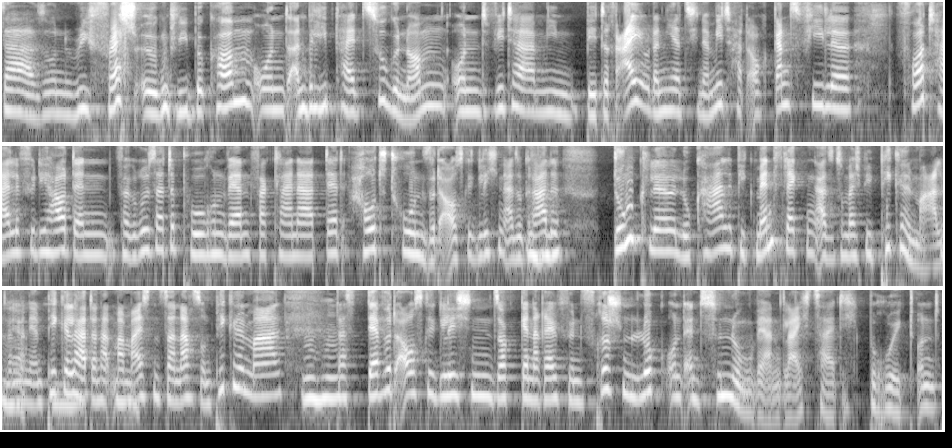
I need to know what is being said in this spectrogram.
ja, so ein Refresh irgendwie bekommen und an Beliebtheit zugenommen. Und Vitamin B3 oder Niacinamid hat auch ganz viele Vorteile für die Haut, denn vergrößerte Poren werden verkleinert, der Hautton wird ausgeglichen, also gerade mhm. dunkle, lokale Pigmentflecken, also zum Beispiel Pickelmal. Wenn ja. man ja einen Pickel mhm. hat, dann hat man mhm. meistens danach so ein Pickelmal. Mhm. Das, der wird ausgeglichen, sorgt generell für einen frischen Look und Entzündungen werden gleichzeitig beruhigt. Und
